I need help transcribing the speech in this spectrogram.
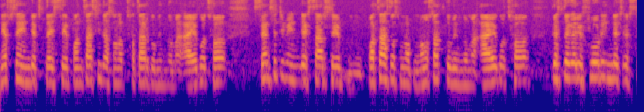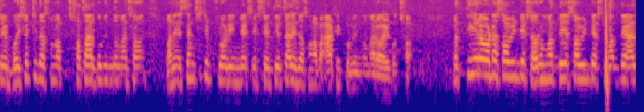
नेप्से इन्डेक्स तेइस सय पन्चासी दशमलव छ चारको बिन्दुमा आएको छ सेन्सिटिभ इन्डेक्स चार सय पचास दशमलव नौ सातको बिन्दुमा आएको छ त्यस्तै गरी फ्लोर इन्डेक्स एक सय बैसठी दशमलव छ चारको बिन्दुमा छ भने सेन्सिटिभ फ्लोर इन्डेक्स एक सय त्रिचालिस दशमलव आठ एकको बिन्दुमा रहेको छ। र तेह्रवटा सब इन्डेक्सहरू मध्ये सब इन्डेक्स मध्ये आज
